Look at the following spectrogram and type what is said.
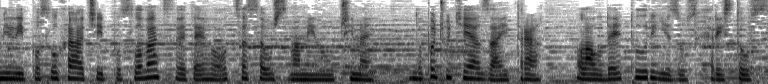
Milí poslucháči, po slovách svätého Otca sa už s vami lúčime. Do počutia zajtra. Laudetur Jezus Christus.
